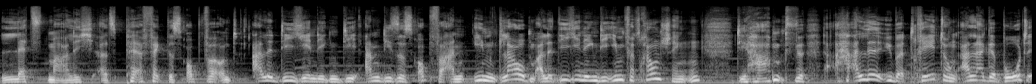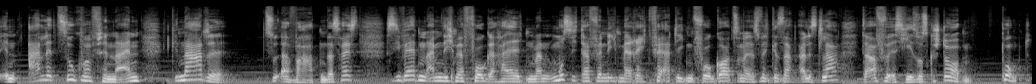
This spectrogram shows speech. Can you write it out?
letztmalig als perfektes Opfer und alle diejenigen, die an dieses Opfer, an ihn glauben, alle diejenigen, die ihm Vertrauen schenken, die haben für alle Übertretungen aller Gebote in alle Zukunft hinein Gnade zu erwarten. Das heißt, sie werden einem nicht mehr vorgehalten, man muss sich dafür nicht mehr rechtfertigen vor Gott, sondern es wird gesagt, alles klar, dafür ist Jesus gestorben. Punkt.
